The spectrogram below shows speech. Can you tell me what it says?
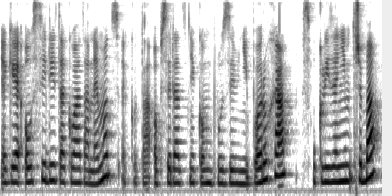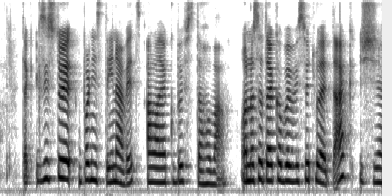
Jak je OCD taková ta nemoc, jako ta obsedantně kompulzivní porucha s uklízením třeba, tak existuje úplně stejná věc, ale jakoby vztahová. Ono se to jakoby vysvětluje tak, že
